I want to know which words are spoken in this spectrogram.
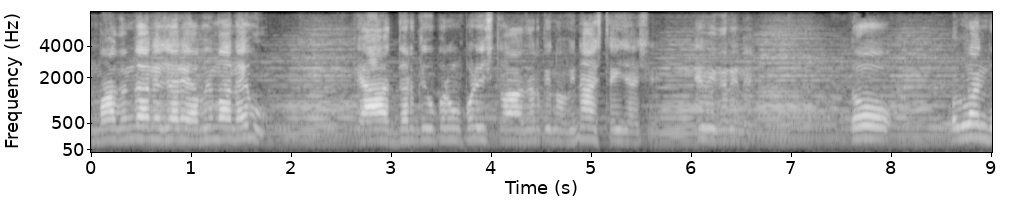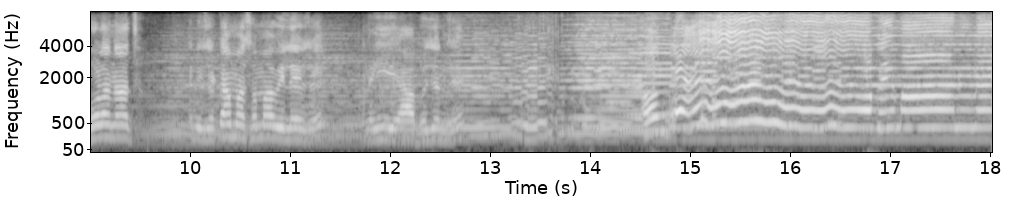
માં ગંગાને જ્યારે અભિમાન આવ્યું કે આ ધરતી ઉપર હું પડીશ તો આ ધરતીનો વિનાશ થઈ જશે, એવી કરીને તો ભગવાન ભોળાનાથ એની જટામાં સમાવી લે છે અને એ આ ભજન છે. અંગે અભિમાન ને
